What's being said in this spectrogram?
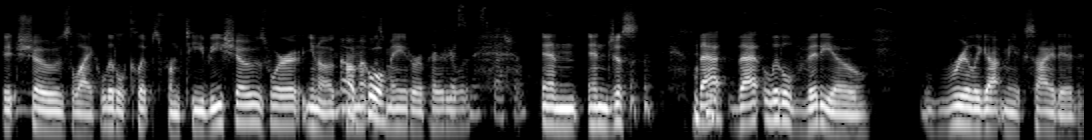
it shows like little clips from tv shows where you know a comment was cool. made or a The parody or whatever Christmas special. and and just that that little video really got me excited.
